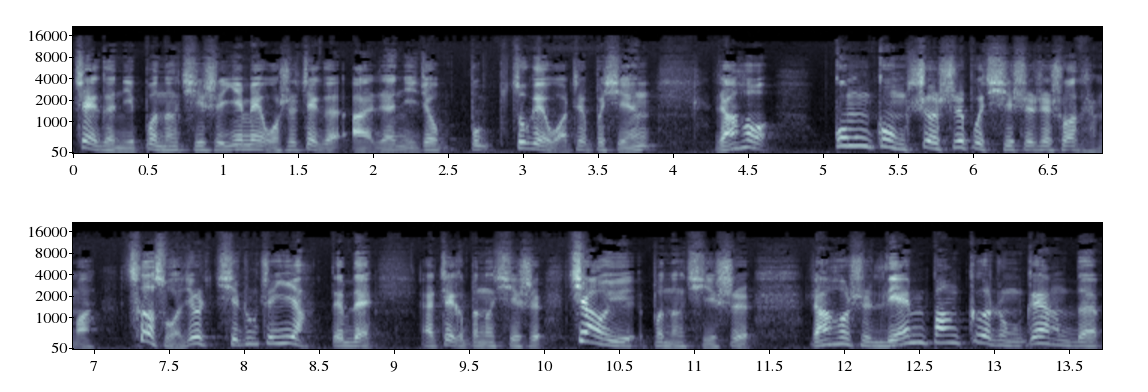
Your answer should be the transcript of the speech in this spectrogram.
这个你不能歧视，因为我是这个啊人，你就不租给我，这不行。然后公共设施不歧视，这说的什么？厕所就是其中之一啊，对不对？哎，这个不能歧视，教育不能歧视，然后是联邦各种各样的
